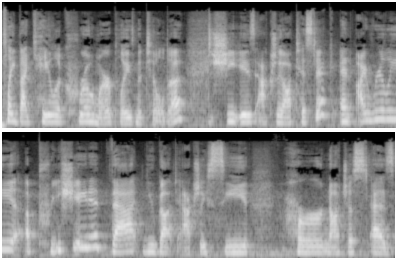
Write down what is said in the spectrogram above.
played by Kayla Cromer, plays Matilda. She is actually autistic, and I really appreciated that you got to actually see her not just as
